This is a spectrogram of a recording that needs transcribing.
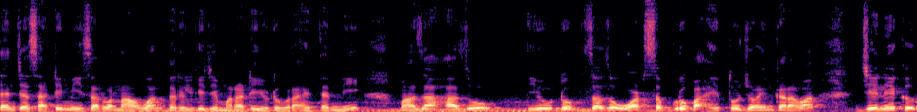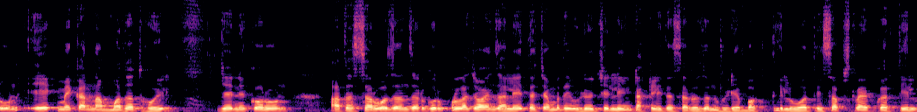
त्यांच्यासाठी मी सर्वांना आव्हान करेल की जे मराठी यूट्यूबर आहेत त्यांनी माझा हा जो यूट्यूबचा जो व्हॉट्सअप ग्रुप आहे तो जॉईन करावा. जेणेकरून एकमेकांना मदत होईल. जेणेकरून आता सर्वजण जर ग्रुपला जॉईन झाले त्याच्यामध्ये व्हिडिओची लिंक टाकली तर सर्वजण व्हिडिओ बघतील व ते सबस्क्राईब करतील.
